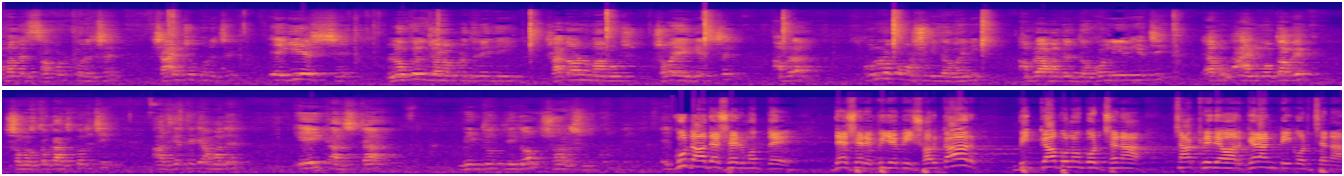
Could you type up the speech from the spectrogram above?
আমাদের সাপোর্ট করেছে, সাহায্য করেছে, এগিয়ে এসছে। লোকাল জনপ্রতিনিধি, সাধারণ মানুষ, সবাই এগিয়ে এসছে। আমরা কোনো রকম অসুবিধা হয়নি। আমরা আমাদের দখল নিয়ে নিয়েছি এবং আইন মোতাবেক সমস্ত কাজ করেছি। আজকে থেকে আমাদের এই কাজটা বিদ্যুৎ নিগম সরাসরি করবে। গোটা দেশের মধ্যে দেশের বিজেপি সরকার বিজ্ঞাপনও করছে না, চাকরি দেওয়ার গ্যারান্টি করছে না।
